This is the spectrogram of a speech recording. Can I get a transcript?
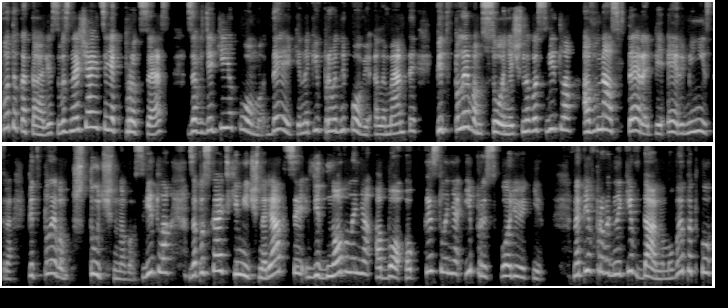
фотокаталіз визначається як процес, завдяки якому деякі напівпровідникові елементи під впливом сонячного світла, а в нас в терапії ейр-міністра під впливом штучного світла запускають хімічні реакції відновлення або окислення і прискорюють їх. Напівпровідники в даному випадку,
